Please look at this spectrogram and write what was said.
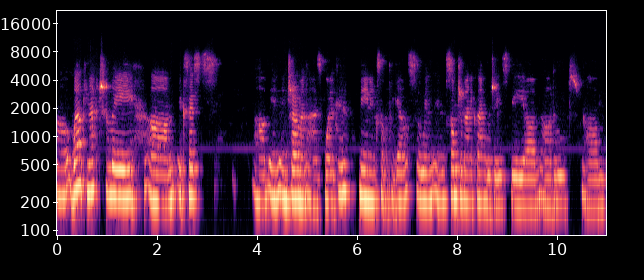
Uh, Welkin actually um, exists um, in, in German as Wolke, meaning something else. So in, in some Germanic languages, the, um, uh, the root um,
